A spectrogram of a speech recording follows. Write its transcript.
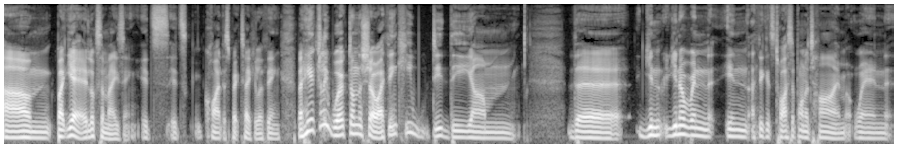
Um, but yeah, it looks amazing. It's it's quite a spectacular thing. But he actually worked on the show. I think he did the um, the you you know when in I think it's twice upon a time when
